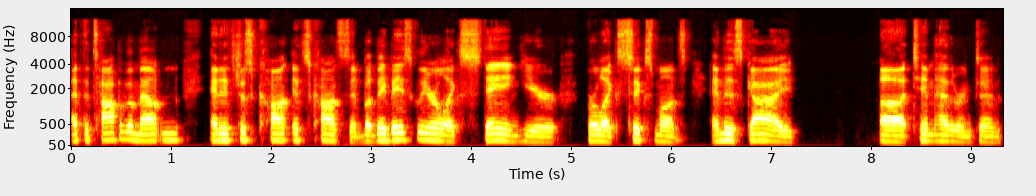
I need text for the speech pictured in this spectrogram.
at the top of a mountain, and it's just con it's constant, but they basically are like staying here for like six months, and this guy, uh, Tim Hetherington,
